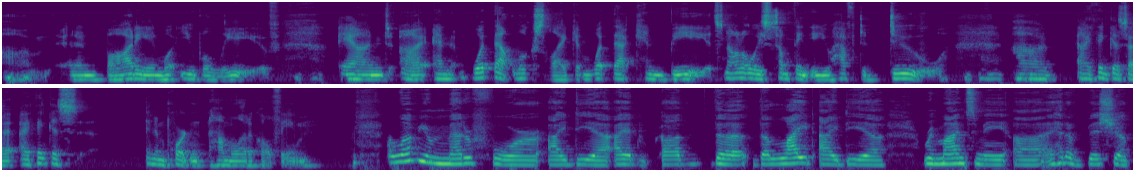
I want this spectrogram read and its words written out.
um, and embodying what you believe, and uh, and what that looks like and what that can be. It's not always something that you have to do. Mm-hmm. Uh, I think is a I think is an important homiletical theme. I love your metaphor idea. I had uh, the the light idea reminds me. Uh, I had a bishop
